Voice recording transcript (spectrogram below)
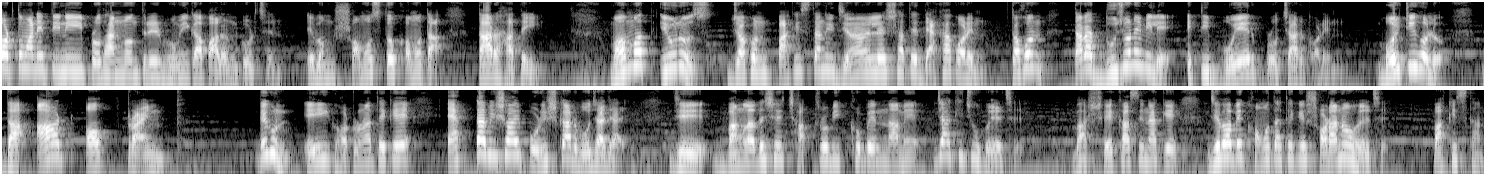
বর্তমানে তিনি প্রধানমন্ত্রীর ভূমিকা পালন করছেন এবং সমস্ত ক্ষমতা তার হাতেই। মোহাম্মদ ইউনুস যখন পাকিস্তানি জেনারেলের সাথে দেখা করেন, তখন তারা দুজনে মিলে একটি বইয়ের প্রচার করেন। বইটি হলো দ্য আর্ট অফ ট্রাইম্প দেখুন, এই ঘটনা থেকে একটা বিষয় পরিষ্কার বোঝা যায় যে বাংলাদেশে ছাত্র বিক্ষোভের নামে যা কিছু হয়েছে বা শেখ হাসিনাকে যেভাবে ক্ষমতা থেকে সরানো হয়েছে, পাকিস্তান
